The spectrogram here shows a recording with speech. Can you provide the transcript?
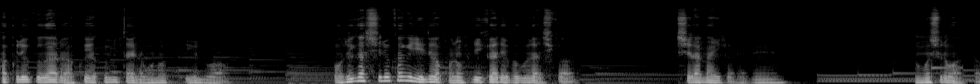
迫力がある悪役みたいなものっていうのは、俺が知る限りではこの振り返ればぐらいしか知らないからね。面白かった。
